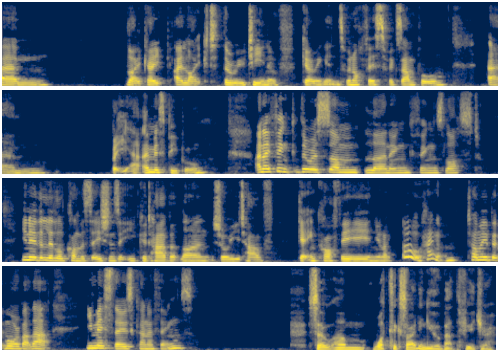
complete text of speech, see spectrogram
Um, like I, I liked the routine of going into an office, for example. Um, but yeah, I miss people. And I think there are some learning things lost. You know, the little conversations that you could have at lunch or you'd have getting coffee and you're like, oh, hang on, tell me a bit more about that. You miss those kind of things. So, um, what's exciting you about the future?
